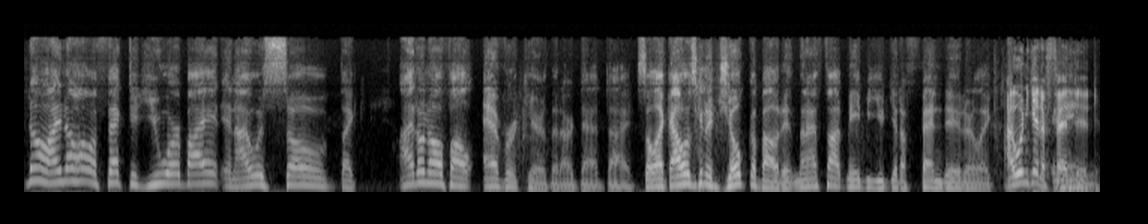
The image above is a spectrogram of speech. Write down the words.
no, I know how affected you were by it, and I was so like, I don't know if I'll ever care that our dad died. So like, I was gonna joke about it, and then I thought maybe you'd get offended or like, I wouldn't get offended.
